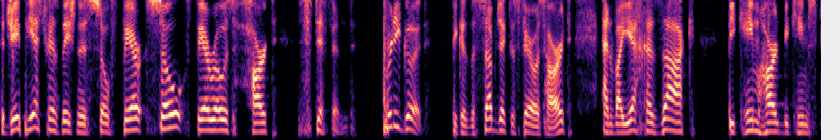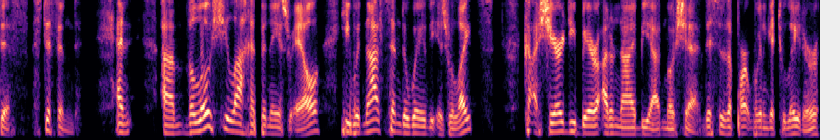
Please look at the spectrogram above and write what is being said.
The JPS translation is so fair, so Pharaoh's heart stiffened. Pretty good because the subject is Pharaoh's heart, and Vayechazak became hard, became stiff, stiffened. And um, velo shilach b'nei Israel, he would not send away the Israelites. Ka'asher diber Adonai biad Moshe. This is a part we're going to get to later.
